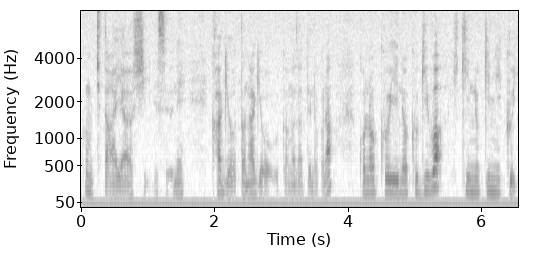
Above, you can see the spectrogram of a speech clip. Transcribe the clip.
これもちょっと危うしいですよね。家行とな行が混ざってるのかなこの杭の釘は引き抜きにくい。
